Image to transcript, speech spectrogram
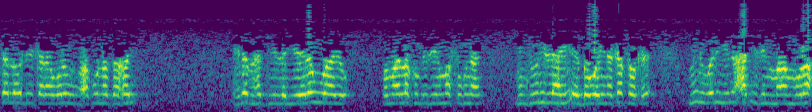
see loo dhigi karaa walow wax ku nasakhay idab haddii la yeelan waayo wamaa lakum idinma sugnaan min duuni illaahi eebbaweyne ka soke min weliyin axad idin maamula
